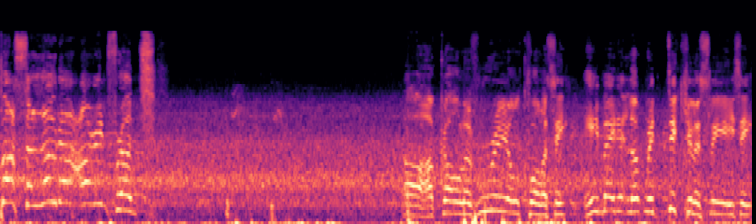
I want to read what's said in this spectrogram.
Barcelona are in front. Oh, a goal of real quality. He made it look ridiculously easy.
